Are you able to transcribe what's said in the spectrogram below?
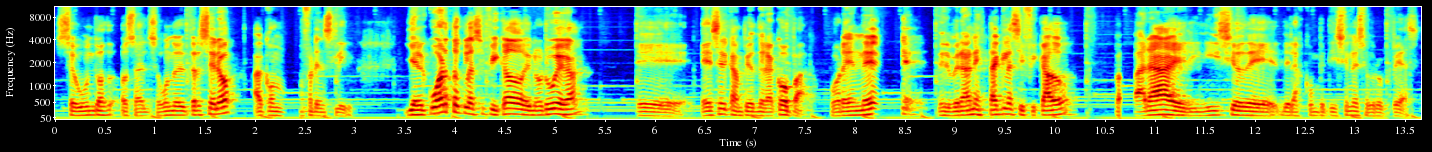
segundos, o sea, el segundo y el tercero a Conference League. Y el cuarto clasificado de Noruega eh, es el campeón de la Copa. Por ende, el Bran está clasificado para el inicio de las competiciones europeas.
